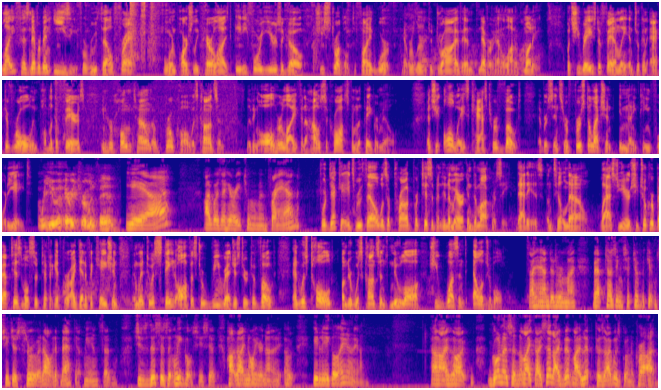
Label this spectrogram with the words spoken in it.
Life has never been easy for Ruthelle Frank. Born partially paralyzed 84 years ago, she struggled to find work, never learned to drive, and never had a lot of money. But she raised a family and took an active role in public affairs in her hometown of Brokaw, Wisconsin, living all her life in a house across from the paper mill. And she always cast her vote ever since her first election in 1948. Were you a Harry Truman fan? Yeah, I was a Harry Truman fan. For decades, Ruthelle was a proud participant in American democracy. That is, until now. Last year, she took her baptismal certificate for identification and went to a state office to re register to vote, and was told, under Wisconsin's new law, she wasn't eligible. I handed her my baptizing certificate and she just threw it out back at me and said, she said, this isn't legal. She said, how do I know you're not an illegal alien? And I thought, goodness, and like I said, I bit my lip because I was going to cry.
